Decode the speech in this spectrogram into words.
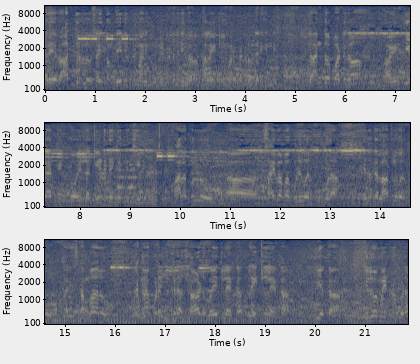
మరి రాత్రుల్లో సైతం దేదీప్యమానంగా ఉండేటువంటి విధంగా ఆ లైట్లు మనం పెట్టడం జరిగింది. దాంతో పాటుగా ఆ ఎన్టీఆర్ టిట్కో గేటు దగ్గర నుంచి పాలకుల్లో సాయిబాబా గుడి వరకు కూడా ఏదైతే లాకుల వరకు మరి స్తంభాలు ఉన్నా కూడా ఇక్కడ థర్డ్ వైర్ లేక లైట్లు లేక ఈ యొక్క కిలోమీటర్ కూడా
